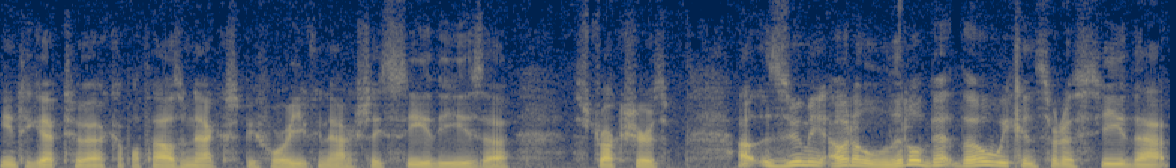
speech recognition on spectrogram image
need to get to a couple thousand X before you can actually see these structures. Uh, zooming out a little bit though, we can sort of see that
